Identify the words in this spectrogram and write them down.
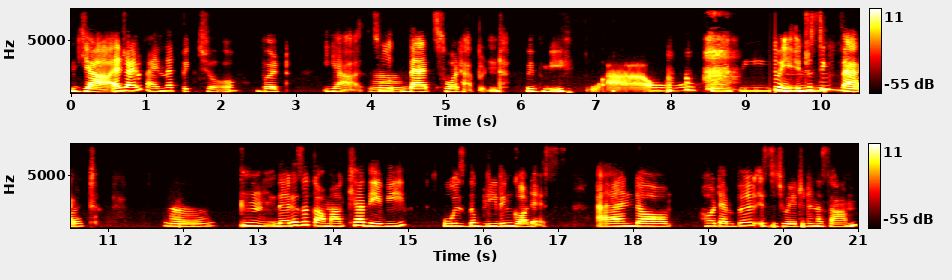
yeah, I'll try to find that picture, but yeah, so Ah. that's what happened with me. Wow. Crazy. Anyway, interesting fact. What? Uh, there is a Kamakhya Devi who is the bleeding goddess, and uh, her temple is situated in Assam,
